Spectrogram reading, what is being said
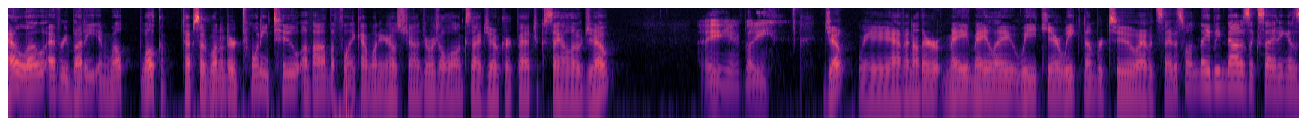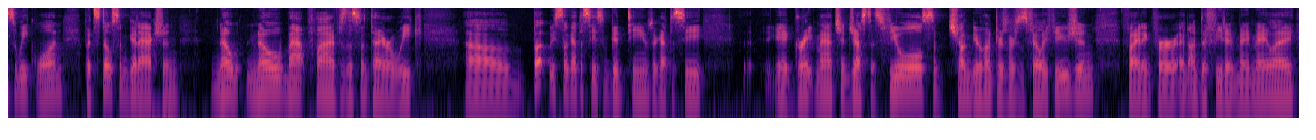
Hello, everybody, and wel- welcome to episode 122 of On the Flank. I'm one of your hosts, John George, alongside Joe Kirkpatrick. Say hello, Joe. Hey, everybody. Joe, we have another May Melee week here, week number two. I would say this one maybe not as exciting as week one, but still some good action. No, no map fives this entire week, um, but we still got to see some good teams. We got to see a great match in Justice Fuel, some Chengdu Hunters versus Philly Fusion, fighting for an undefeated May Melee.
